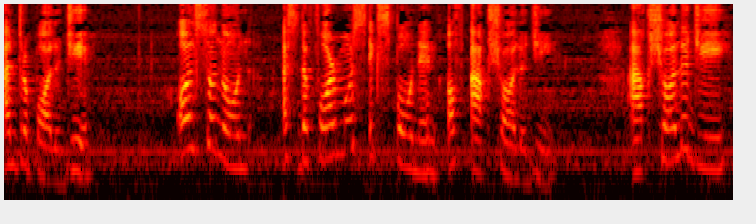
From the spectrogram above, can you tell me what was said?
Anthropology, also known as the foremost exponent of axiology. Axiology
